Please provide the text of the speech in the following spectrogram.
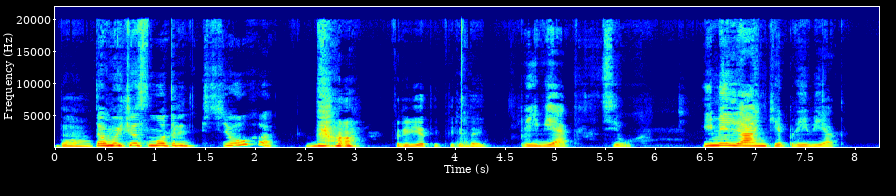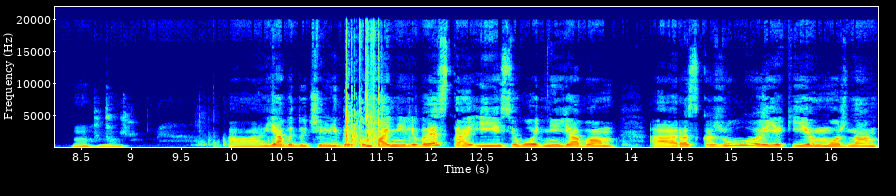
Да, Там ну, еще смотрит Ксюха. да. Привіт і передай. Привет, Ксюха. И Миляньке привет. Я ведучий лідер компанії Лівеста, і сьогодні я вам розкажу, які можна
